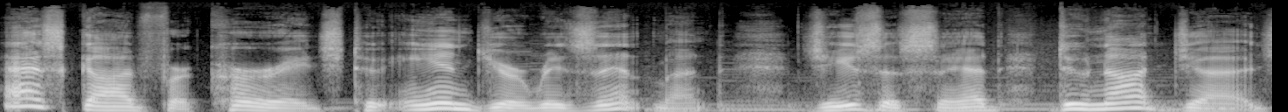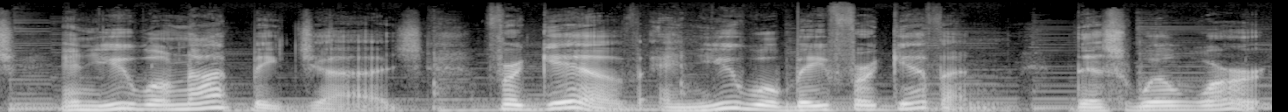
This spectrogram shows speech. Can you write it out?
Ask God for courage to end your resentment. Jesus said, Do not judge, and you will not be judged. Forgive, and you will be forgiven. This will work.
